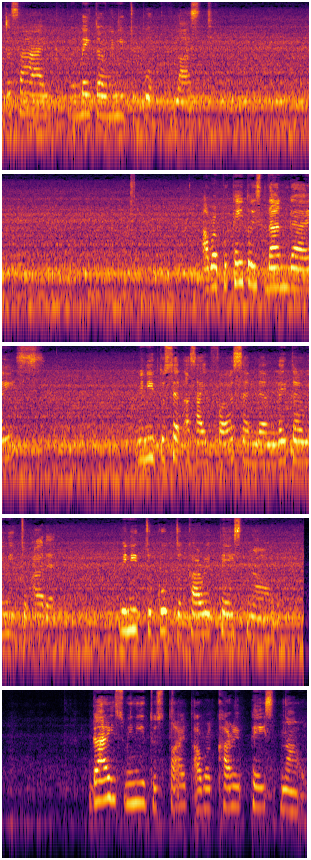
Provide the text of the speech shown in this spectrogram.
sit aside and later we need to put last. Our potato is done guys. We need to set aside first and then later we need to add it. We need to cook the curry paste now. Guys we need to start our curry paste now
